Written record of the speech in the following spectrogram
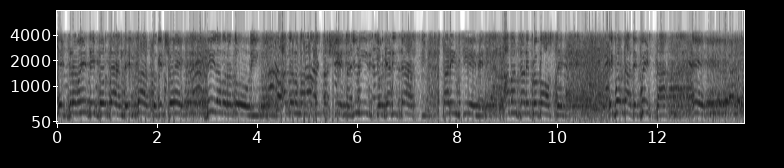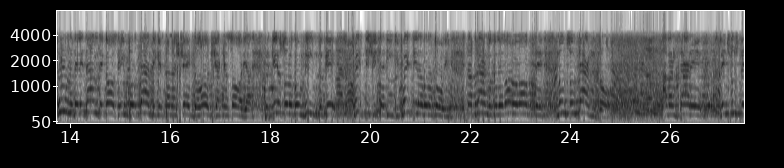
estremamente importante il fatto che cioè dei lavoratori abbiano fatto questa scelta di unirsi, organizzarsi, stare insieme, avanzare proposte. E guardate questa è una delle tante cose importanti che sta nascendo oggi a Casoria perché io sono convinto che questi cittadini, questi lavoratori sapranno che le loro lotte non soltanto avanzare le giuste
